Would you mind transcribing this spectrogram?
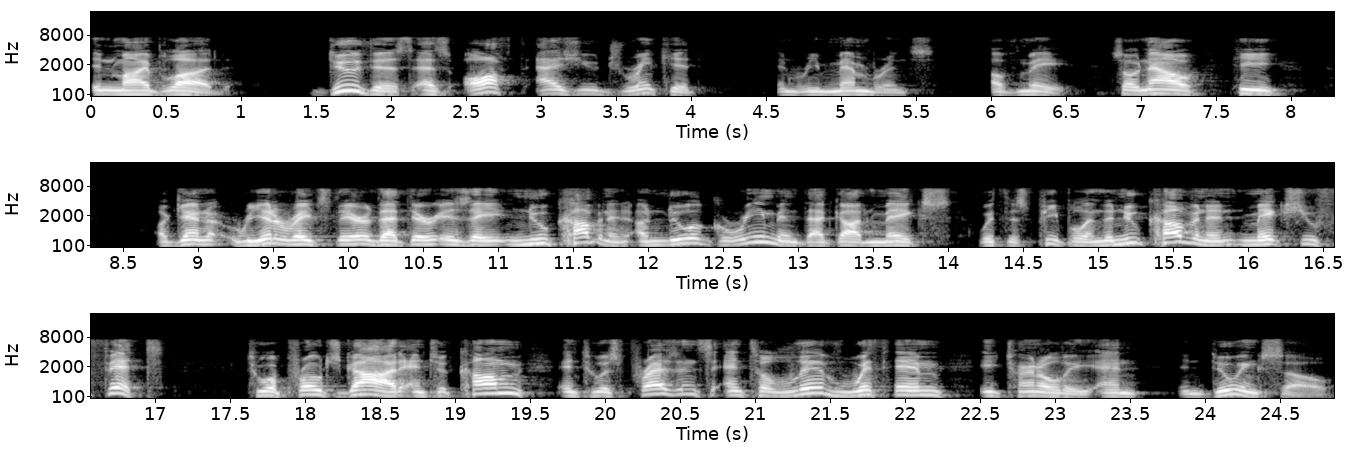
in my blood. Do this as oft as you drink it in remembrance of me." So now he again reiterates there that there is a new covenant, a new agreement that God makes with his people. And the new covenant makes you fit to approach God and to come into his presence and to live with him eternally. And in doing so,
